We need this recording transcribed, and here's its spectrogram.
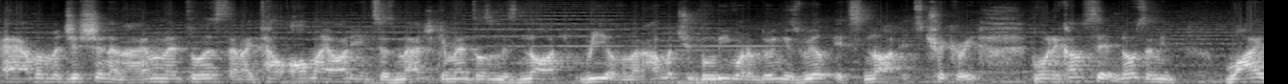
am a magician and I am a mentalist, and I tell all my audiences magic and mentalism is not real. No matter how much you believe what I'm doing is real, it's not. It's trickery. But when it comes to hypnosis, I mean, why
